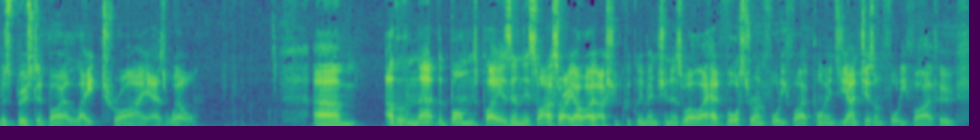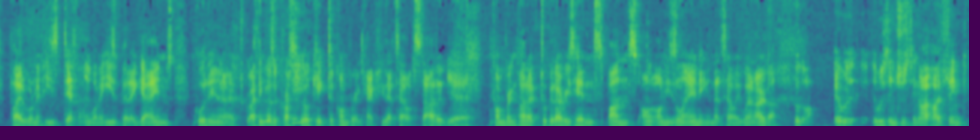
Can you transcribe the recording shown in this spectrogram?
was boosted by a late try as well. Um, other than that, the bombed players in this one. Oh, sorry, I- I, I should quickly mention as well. I had Vorster on forty-five points, Jantjies on forty-five, who played one of his definitely one of his better games. Including a, I think it was a crossfield kick to Combrinck. Actually, that's how it started. yeah. Combrinck kind of took it over his head and spun on, on his landing, and that's how he went over. Look, it was it was interesting. I, I think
